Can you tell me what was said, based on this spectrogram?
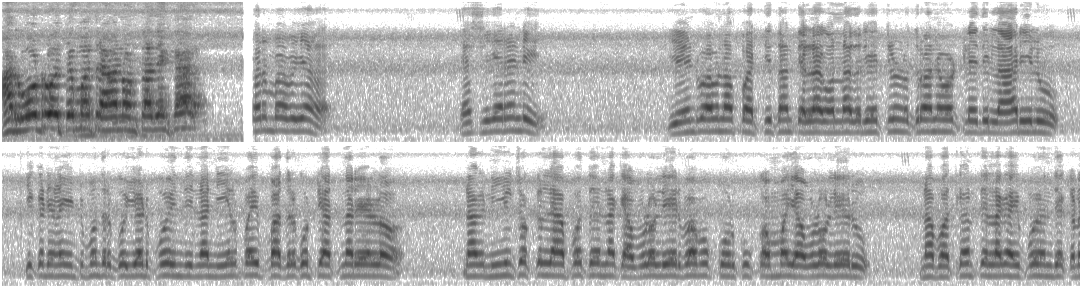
ఆ రోడ్డు వస్తే మాత్రం ఏమైనా ఉంటుంది ఇంకా? బాబయ్య ఎస్సీ గారండి. ఏంటి బాబు నా పరిస్థితి అంత ఎలాగ ఉన్నది? రేట్లు నిద్రనివ్వట్లేదు ఈ లారీలు. ఇక్కడ నా ఇంటి ముందర గొయ్యడిపోయింది నా నీళ్ళ పైపు బద్దలు కొట్టేస్తున్నారు వీళ్ళు. నాకు నీళ్ళు చొక్కలు లేకపోతే నాకు ఎవడో లేరు బాబు. కొడుకు కొమ్మ ఎవడో లేరు. నా బతుకంత ఇలాగ అయిపోయింది. ఇక్కడ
